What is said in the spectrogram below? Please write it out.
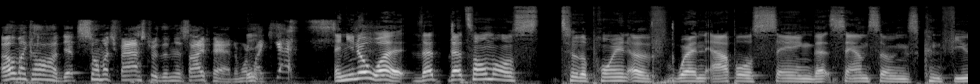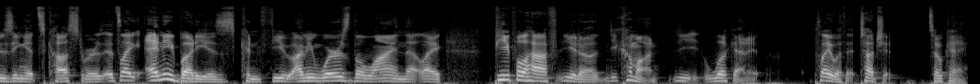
"Oh my God, that's so much faster than this iPad!" And we're like, "Yes!" And you know what? That that's almost to the point of when Apple's saying that Samsung's confusing its customers. It's like anybody is confused. I mean, where's the line that like people have? You know, come on, look at it, play with it, touch it. It's okay.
